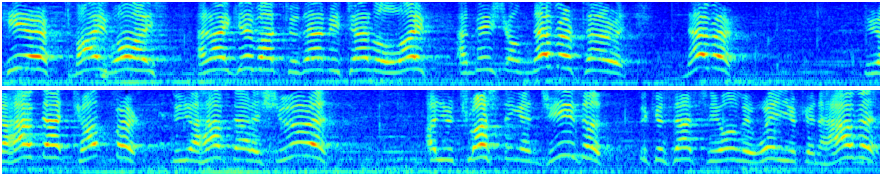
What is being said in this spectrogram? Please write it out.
hear my voice, and I give unto them eternal life, and they shall never perish. Never. Do you have that comfort? Do you have that assurance? Are you trusting in Jesus? Because that's the only way you can have it.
